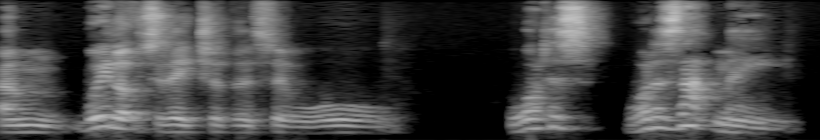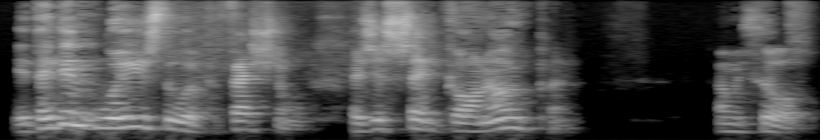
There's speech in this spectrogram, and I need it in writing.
And we looked at each other and said, "Well, what does what does that mean?" They didn't use the word professional; they just said "gone open," and we thought,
